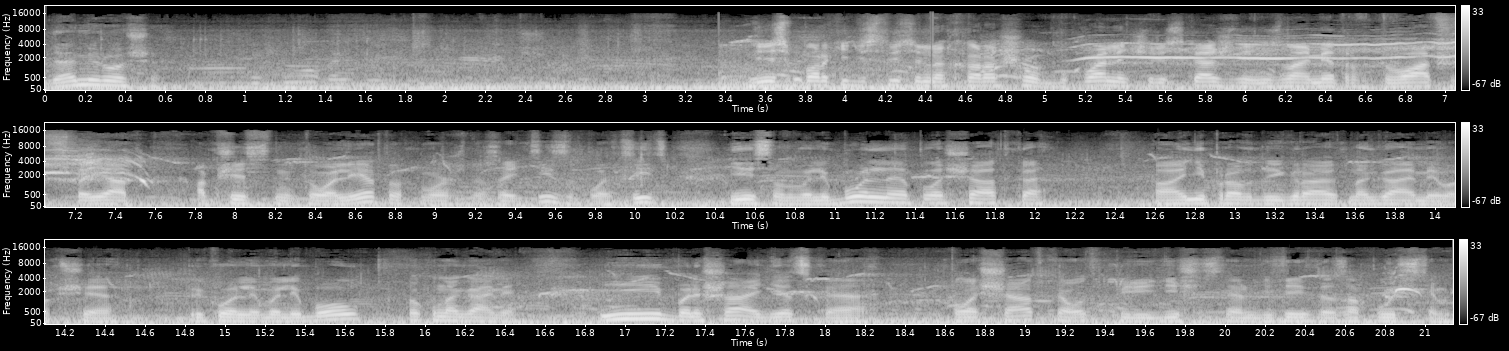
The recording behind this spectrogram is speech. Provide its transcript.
Да, Мироша? Здесь в парке действительно хорошо. Буквально через каждые, не знаю, метров 20 стоят общественный туалет. Вот можно зайти, заплатить. Есть вон волейбольная площадка. А Они, правда, играют ногами вообще. Прикольный волейбол, только ногами. И большая детская площадка. Вот впереди сейчас, наверное, детей-то запустим.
